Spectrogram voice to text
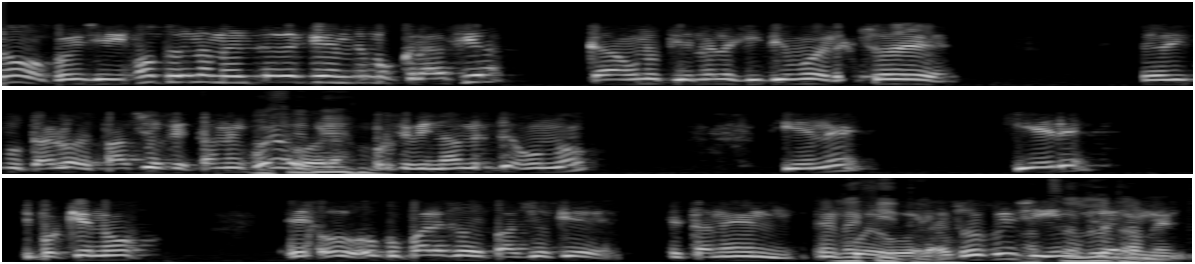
No, coincidimos plenamente de que en democracia cada uno tiene el legítimo derecho de, disputar los espacios que están en juego, porque finalmente uno tiene, quiere y por qué no eh, ocupar esos espacios que están en, juego. Eso coincidimos plenamente.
